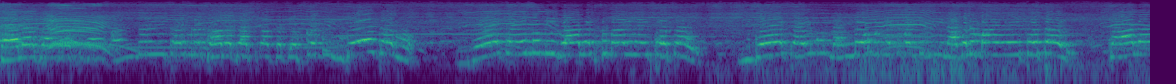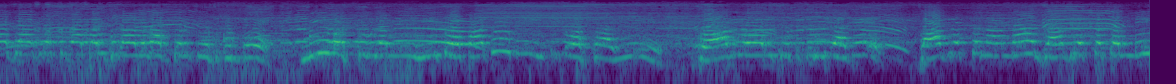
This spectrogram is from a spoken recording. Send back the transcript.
చాలా జాగ్రత్తగా అందరూ ఈ టైంలో చాలా జాగ్రత్త చేసుకోండి ఇదే టైము ఇదే టైము మీ వాలెట్స్ మాయమైపోతాయి ఇదే టైము మెల్లో ఉన్నటువంటి మీ నగలు మాయమైపోతాయి చాలా జాగ్రత్తగా పరిసరాలను అబ్జర్వ్ చేసుకుంటే మీ వస్తువులన్నీ మీతో పాటు మీ ఇంటికి వస్తాయి స్వామివారు చెబుతుంది అదే జాగ్రత్త నాన్న జాగ్రత్త తల్లి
